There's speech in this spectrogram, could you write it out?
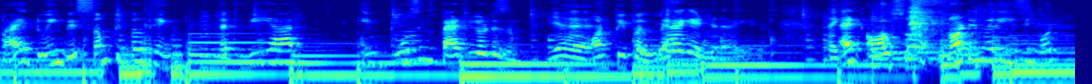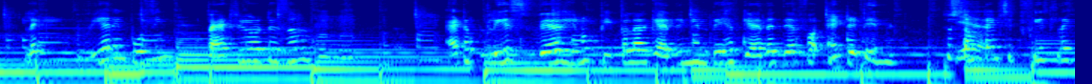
by doing this some people think that we are imposing patriotism Yeah. on people yeah, I get it. I get it. Like. and also not in very easy mode like we are imposing patriotism Mhm. at a place where you know people are gathering and they have gathered there for entertainment so Yeah. sometimes it feels like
